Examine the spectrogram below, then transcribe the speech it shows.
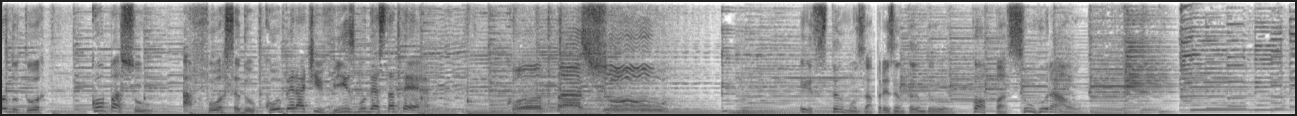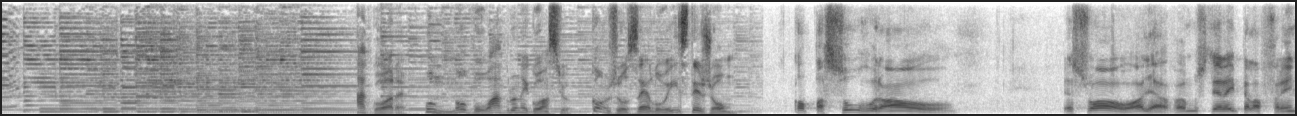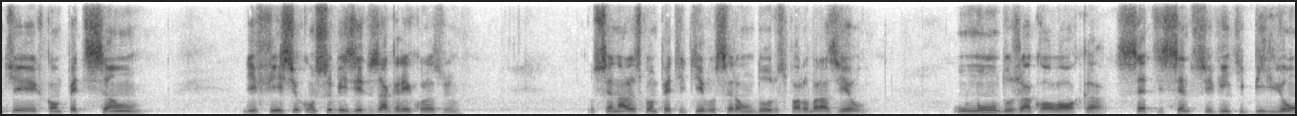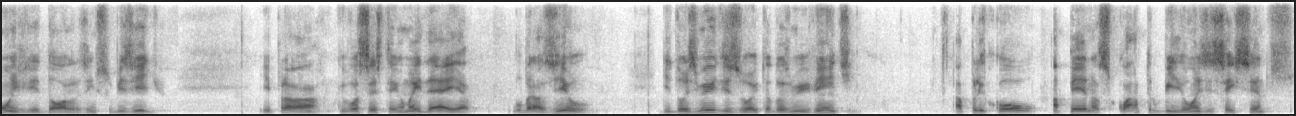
produtor. Copa Sul, a força do cooperativismo desta terra. Copa Sul. Estamos apresentando Copa Sul Rural. Agora, um novo agronegócio com José Luiz Tejon. Copa Sul Rural. Pessoal, olha, vamos ter aí pela frente competição difícil com subsídios agrícolas, viu? Os cenários competitivos serão duros para o Brasil. O mundo já coloca 720 bilhões de dólares em subsídio. E para que vocês tenham uma ideia, o Brasil, de 2018 a 2020, aplicou apenas 4 bilhões e 600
